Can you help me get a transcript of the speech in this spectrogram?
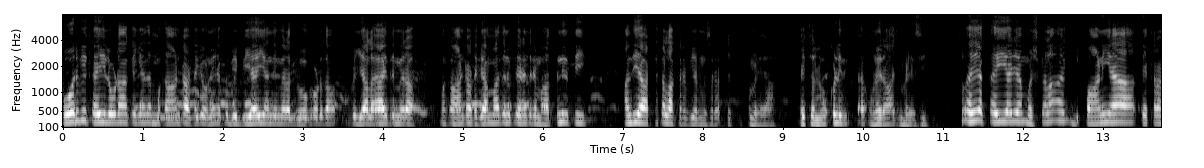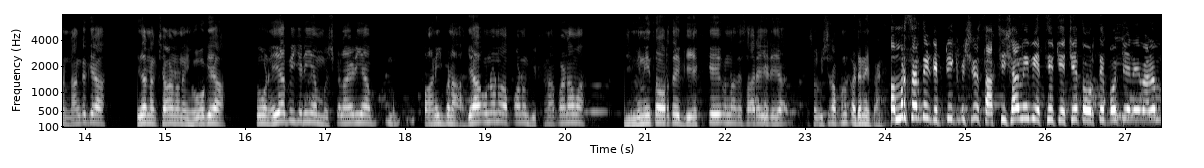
ਹੋਰ ਵੀ ਕਈ ਲੋੜਾਂ, ਕਈਆਂ ਦੇ ਮਕਾਨ ਢੱਟ ਗਏ ਹੋਣੇ ਇੱਕ ਬੀਬੀ ਆਈ ਜਾਂਦੀ ਮੇਰਾ 2 ਕਰੋੜ ਦਾ ਰੁਪਈਆ ਲਾਇਆ ਸੀ ਤੇ ਮੇਰਾ ਮਕਾਨ ਢੱਟ ਗਿਆ। ਮੈਂ ਤੈਨੂੰ ਕਿਸੇ ਨੇ ਤੇਰੀ ਮਦਦ ਨਹੀਂ ਦਿੱਤੀ। ਆਂਦੀ 8 ਲੱਖ ਰੁਪਈਆ ਮੈਨੂੰ ਸਿਰ ਤੱਕ ਮਿਲਿਆ। ਇੱਥੇ ਲੋਕਲ ਹੁਣੇ ਰਾਜ ਮਿਲੇ ਸੀ। ਸੋ ਇਹ ਕਈ ਆ ਜਿਹੀਆਂ ਮੁਸ਼ਕਲਾਂ, ਪਾਣੀ ਆ, ਇੱਕ ਰਾਂ ਲੰਘ ਗਿਆ ਇਹਦਾ ਨੁਕਸਾਨ ਹੋਣਾ ਹੋ ਗਿਆ। ਹੁਣ ਇਹ ਆ ਵੀ ਜਿਹੜੀਆਂ ਮੁਸ਼ਕਲਾਂ ਜਿਹੜੀਆਂ ਪਾਣੀ ਬਣਾ ਗਿਆ, ਉਹਨਾਂ ਨੂੰ ਆਪਾਂ ਨੂੰ ਵੇਖਣਾ ਪੈਣਾ ਵਾ। ਜ਼ਮੀਨੀ ਤੌਰ ਤੇ ਵੇਖ ਕੇ ਉਹਨਾਂ ਦੇ ਸਾਰੇ ਜਿਹੜੇ ਆ ਸੋਲੂਸ਼ਨ ਆਪਾਂ ਨੂੰ ਕੱਢਣੇ ਪੈਣੇ। ਅੰਮ੍ਰਿਤਸਰ ਦੇ ਡਿਪਟੀ ਕਮਿਸ਼ਨਰ ਸਾਕਸ਼ੀ ਸ਼ਾਹ ਨੇ ਵੀ ਇੱਥੇ ਉਚੇਚੇ ਤੌਰ ਤੇ ਪਹੁੰਚੇ ਨੇ, ਮੈਡਮ।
